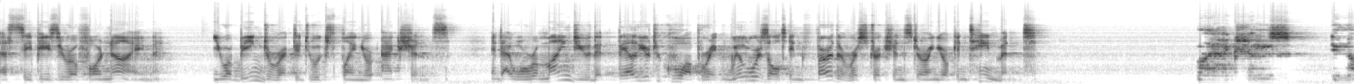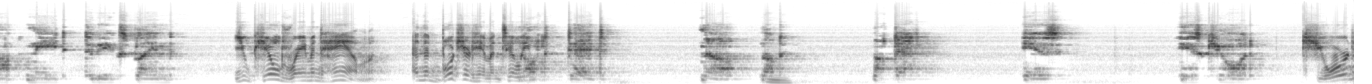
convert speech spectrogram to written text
SCP 049, you are being directed to explain your actions, and I will remind you that failure to cooperate will result in further restrictions during your containment. My actions do not need to be explained. You killed Raymond Ham, and then butchered him until he. Not dead. No, not not dead. He is he is cured. Cured?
